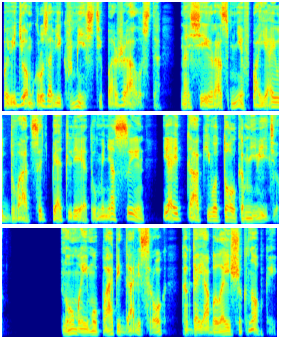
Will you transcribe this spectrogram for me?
Поведем грузовик вместе, пожалуйста. На сей раз мне впаяют двадцать пять лет. У меня сын. Я и так его толком не видел». Ну, моему папе дали срок, когда я была еще кнопкой.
